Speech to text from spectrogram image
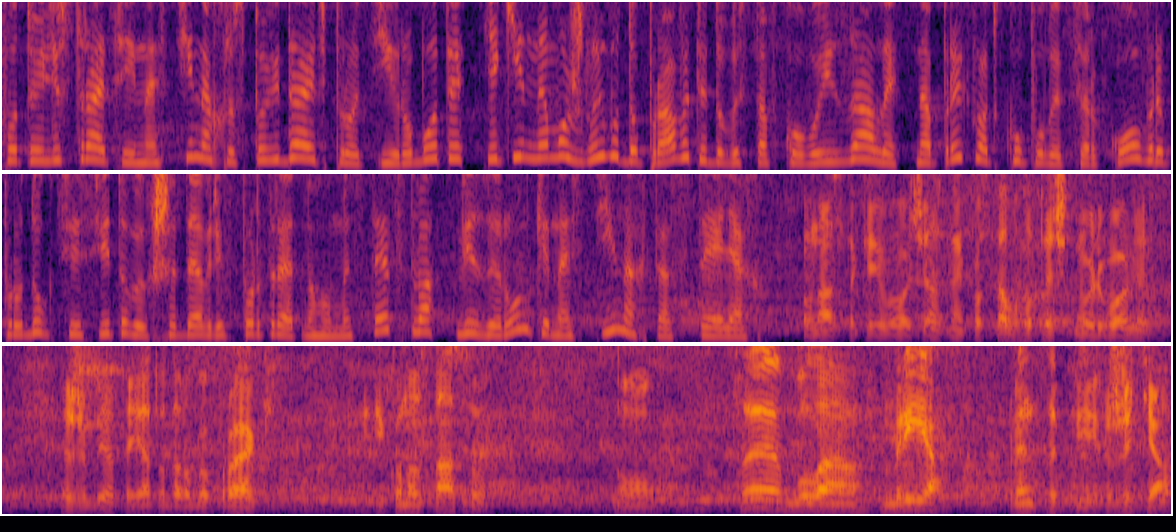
Фотоілюстрації на стінах розповідають про ті роботи, які неможливо доправити до виставкової зали, наприклад, куполи церков, репродукції світових шедеврів портретного мистецтва, візерунки на стінах та стелях. У нас такий величезний костел готичний у Львові Ежбєта. Я туди робив проект іконостасу. Ну, це була мрія, в принципі, життя.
